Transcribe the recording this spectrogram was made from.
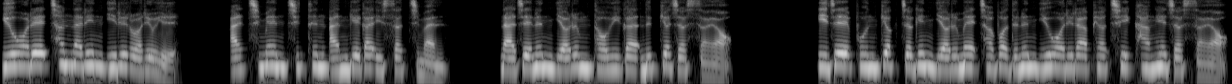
6월의 첫날인 1일 월요일. 아침엔 짙은 안개가 있었지만 낮에는 여름 더위가 느껴졌어요. 이제 본격적인 여름에 접어드는 6월이라 볕이 강해졌어요.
